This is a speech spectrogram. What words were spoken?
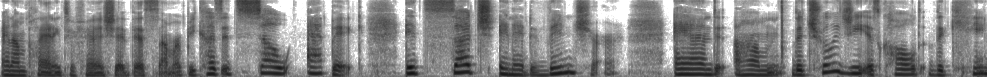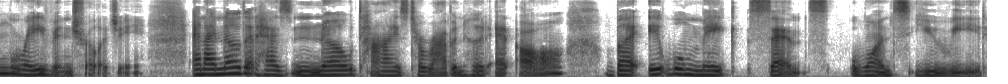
And I'm planning to finish it this summer because it's so epic. It's such an adventure. And um, the trilogy is called the King Raven trilogy. And I know that has no ties to Robin Hood at all, but it will make sense once you read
